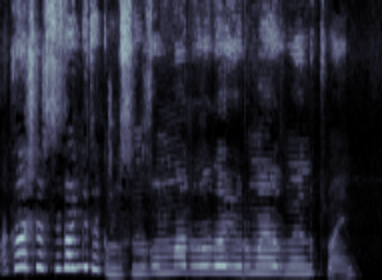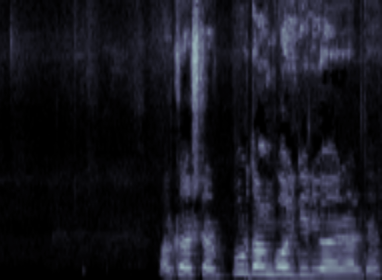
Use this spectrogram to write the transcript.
Arkadaşlar siz hangi takımlısınız? Onları da yoruma yazmayı unutmayın. Arkadaşlar buradan gol geliyor herhalde.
